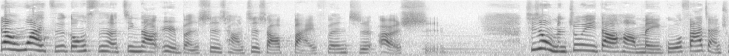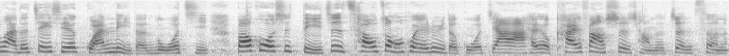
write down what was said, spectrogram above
让外资公司呢进到日本市场至少百分之二十。其实我们注意到哈，美国发展出来的这些管理的逻辑，包括是抵制操纵汇率的国家啊，还有开放市场的政策呢，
